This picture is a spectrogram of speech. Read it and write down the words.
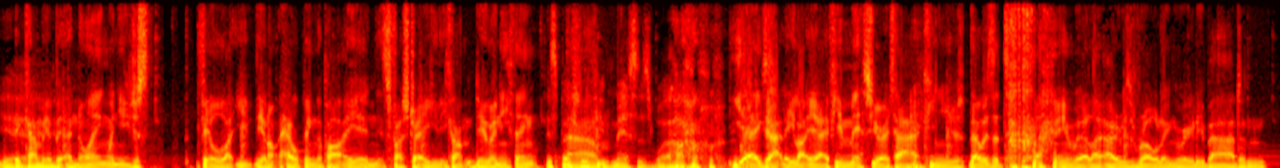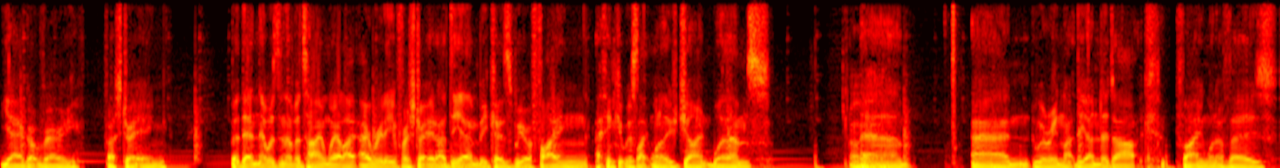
yeah. it can be a bit annoying when you just feel like you, you're not helping the party and it's frustrating that you can't do anything. Especially if you Um, miss as well. Yeah, exactly. Like, yeah, if you miss your attack and you just, there was a time where like I was rolling really bad and yeah, it got very frustrating. But then there was another time where like I really frustrated our DM because we were fighting, I think it was like one of those giant worms. oh, yeah. Um, and we were in like the Underdark fighting one of those.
